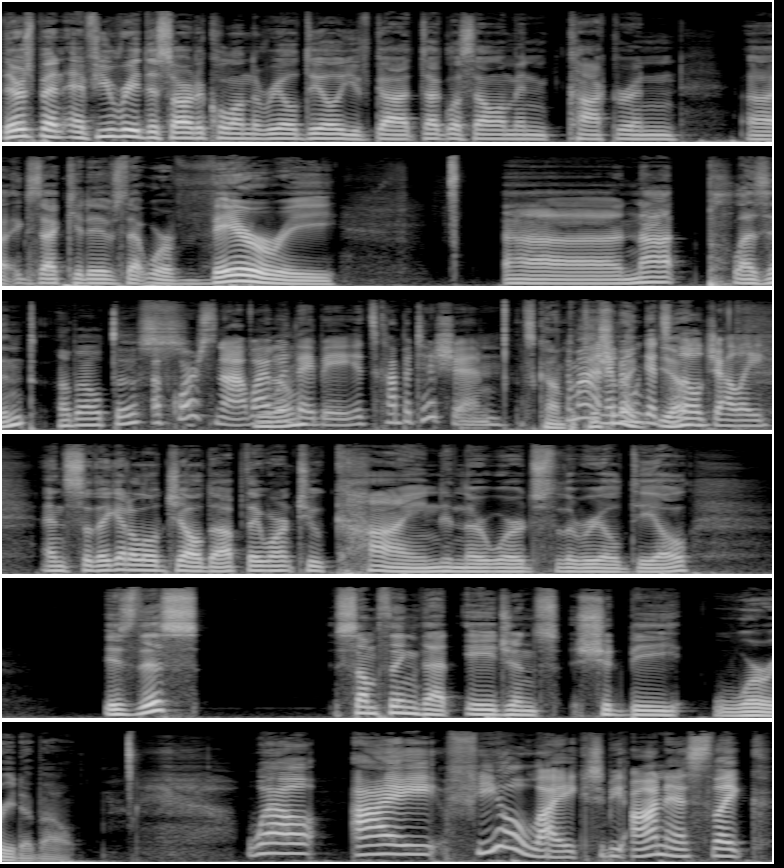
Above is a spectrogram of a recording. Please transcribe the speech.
there's been, if you read this article on The Real Deal, you've got Douglas Elliman, Corcoran uh, executives that were very uh, not pleasant about this. Of course not. Why You would know? they be? It's competition. It's Come competition. on, everyone I- gets yeah. a little jelly. And so they got a little gelled up. They weren't too kind in their words to the real deal. Is this something that agents should be worried about? Well, I feel like, to be honest, like,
